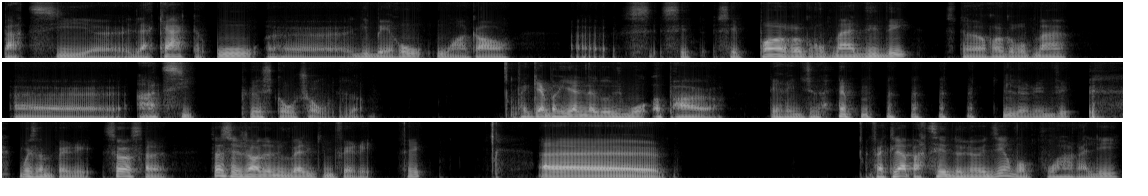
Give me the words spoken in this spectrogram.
parti la CAQ ou libéraux ou encore. c'est pas un regroupement d'idées, c'est un regroupement anti plus qu'autre chose. Fait Gabriel Nadeau-Dubois a peur d'Éric Duhem. Qui l'aurait dit? Moi, ça me fait rire. Ça, ça, ça c'est le genre de nouvelle qui me fait rire. Euh, fait que là, à partir de lundi, on va pouvoir aller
